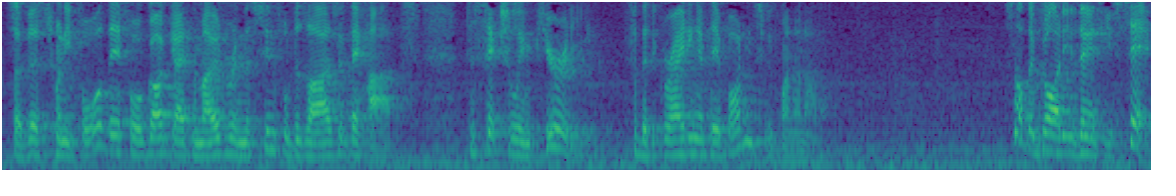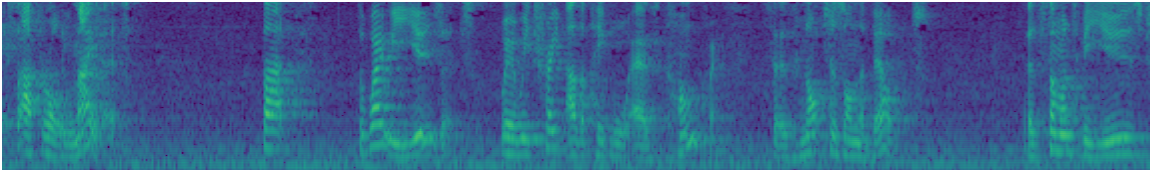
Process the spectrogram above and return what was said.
So, verse 24 Therefore, God gave them over in the sinful desires of their hearts to sexual impurity for the degrading of their bodies with one another. It's not that God is anti sex, after all, He made it, but the way we use it, where we treat other people as conquests, as notches on the belt, as someone to be used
